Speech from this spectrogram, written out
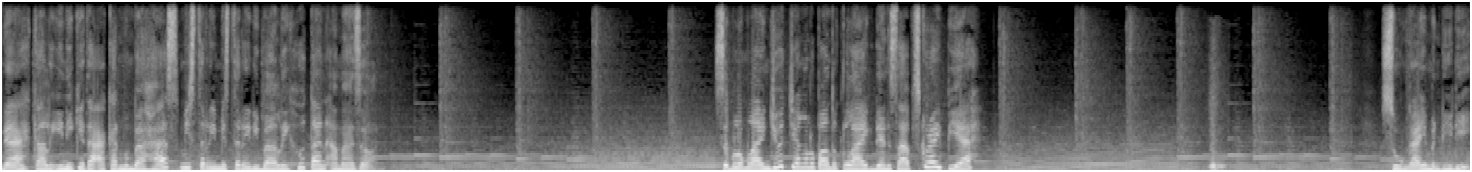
Nah, kali ini kita akan membahas misteri-misteri di balik hutan Amazon. Sebelum lanjut, jangan lupa untuk like dan subscribe ya. Sungai mendidih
